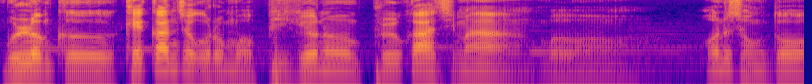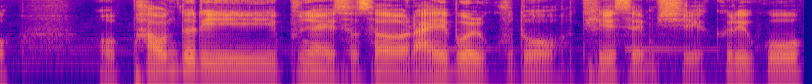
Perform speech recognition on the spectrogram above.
물론 그 객관적으로 뭐 비교는 불가하지만 뭐 어느 정도 어, 파운드리 분야에 있어서 라이벌 구도 TSMC 그리고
